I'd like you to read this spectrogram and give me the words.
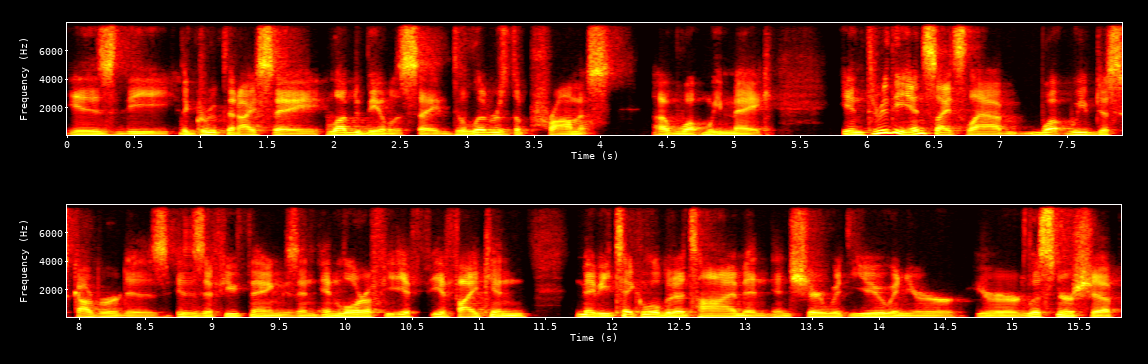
is the, the group that I say, love to be able to say, delivers the promise of what we make. And through the Insights Lab, what we've discovered is, is a few things. And, and Laura, if, if, if I can maybe take a little bit of time and, and share with you and your, your listenership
